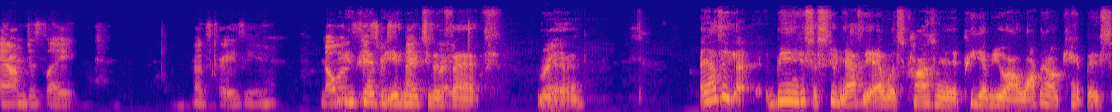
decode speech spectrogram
and I'm just like, that's crazy. No one's you can't be ignorant to the facts. Right. Yeah. And I think uh, being just a student athlete at Wisconsin and at PWI, walking on campus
